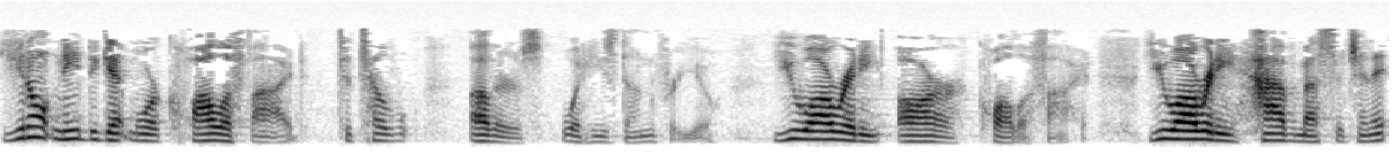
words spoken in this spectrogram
You don't need to get more qualified to tell others what He's done for you. You already are qualified. You already have a message in it.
